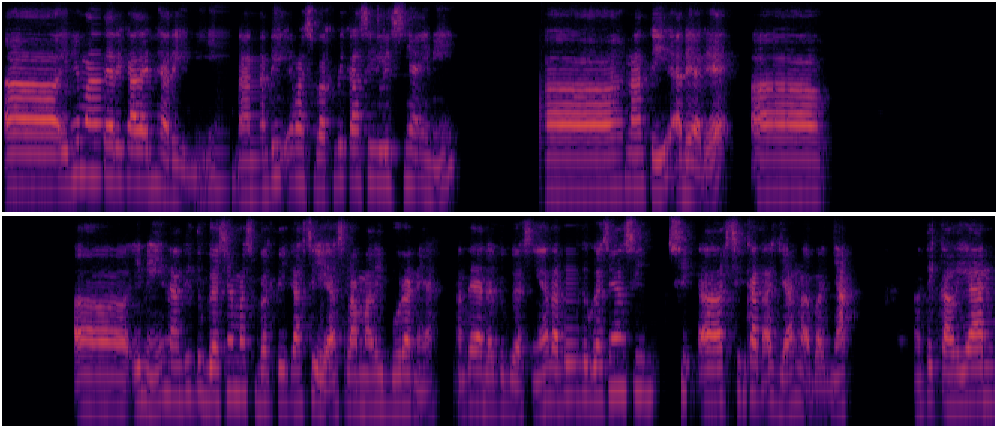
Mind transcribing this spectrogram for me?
Uh, ini materi kalian hari ini. Nah, nanti Mas Bakti kasih listnya ini. Uh, nanti adik-adik. Uh, uh, ini nanti tugasnya Mas Bakti kasih ya selama liburan ya. Nanti ada tugasnya, tapi tugasnya si, si, uh, singkat aja, nggak banyak. Nanti kalian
